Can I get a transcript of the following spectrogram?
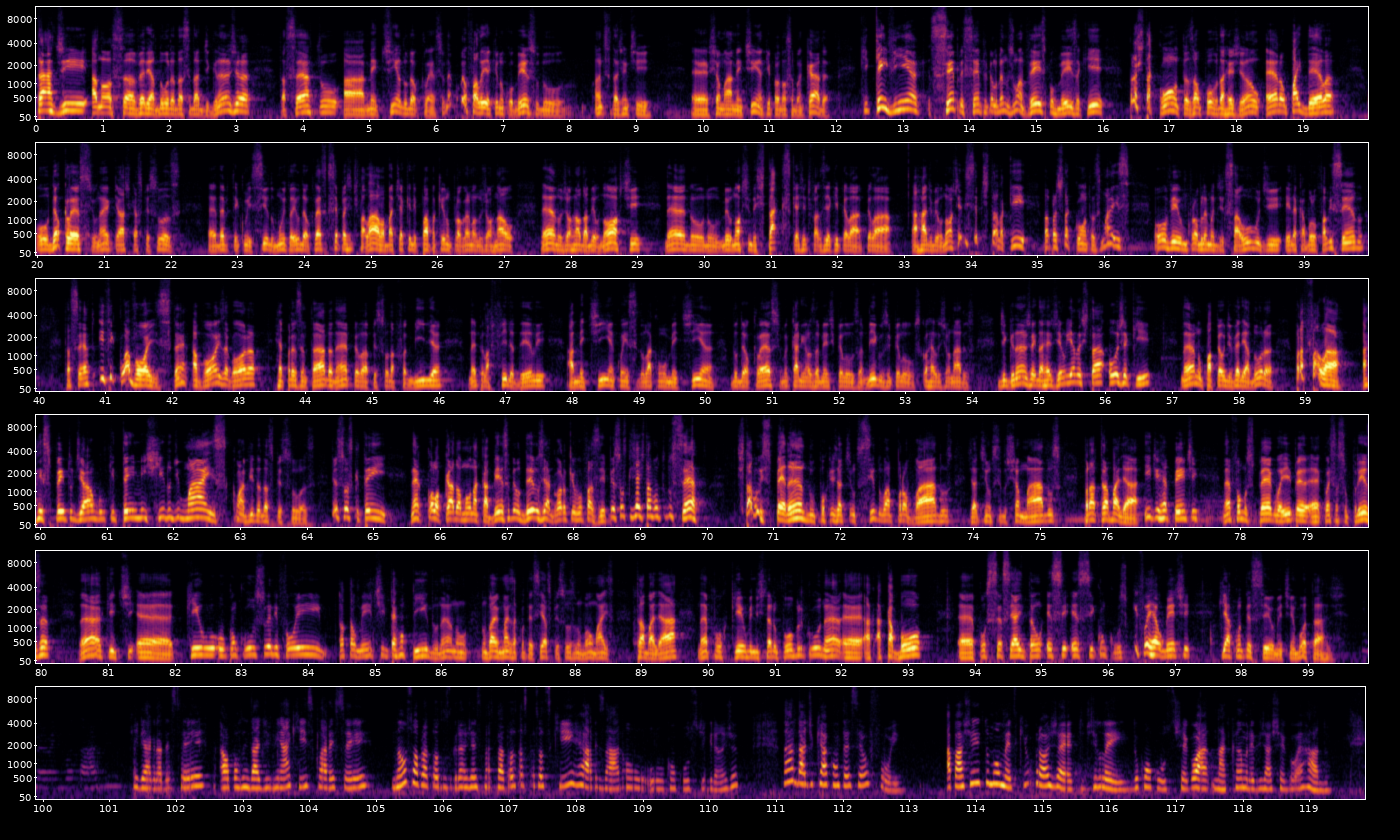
tarde a nossa vereadora da cidade de Granja, tá certo? A Mentinha do Deoclésio. Né? Como eu falei aqui no começo, do, antes da gente é, chamar a Mentinha aqui para nossa bancada, que quem vinha sempre, sempre, pelo menos uma vez por mês aqui, prestar contas ao povo da região, era o pai dela, o Deoclésio, né? Que acho que as pessoas é, devem ter conhecido muito aí o Deoclésio, que sempre a gente falava, batia aquele papo aqui no programa, no jornal, né? No jornal da Meu Norte, né? No, no Meu Norte em Destaques, que a gente fazia aqui pela, pela a Rádio Meu Norte. Ele sempre estava aqui para prestar contas, mas houve um problema de saúde, ele acabou falecendo tá certo? E ficou a voz, né? A voz agora representada, né, pela pessoa da família, né, pela filha dele, a Metinha, conhecido lá como Metinha do Deoclésio, carinhosamente pelos amigos e pelos correligionários de Granja e da região, e ela está hoje aqui, né, no papel de vereadora, para falar a respeito de algo que tem mexido demais com a vida das pessoas. Pessoas que têm né, colocado a mão na cabeça, meu Deus, e agora o que eu vou fazer? Pessoas que já estavam tudo certo estavam esperando porque já tinham sido aprovados, já tinham sido chamados para trabalhar. E de repente, né, fomos pegos aí é, com essa surpresa, né, que, é, que o, o, concurso ele foi totalmente interrompido, né, não, não vai mais acontecer, as pessoas não vão mais trabalhar, né, porque o Ministério Público né, é, a, acabou é, por cessar então esse, esse concurso. O que foi realmente que aconteceu, Metinha? Boa tarde. Queria agradecer a oportunidade de vir aqui esclarecer, não só para todos os granjenses, mas para todas as pessoas que realizaram o, o concurso de granja. Na verdade, o que aconteceu foi, a partir do momento que o projeto de lei do concurso chegou a, na Câmara, ele já chegou errado.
